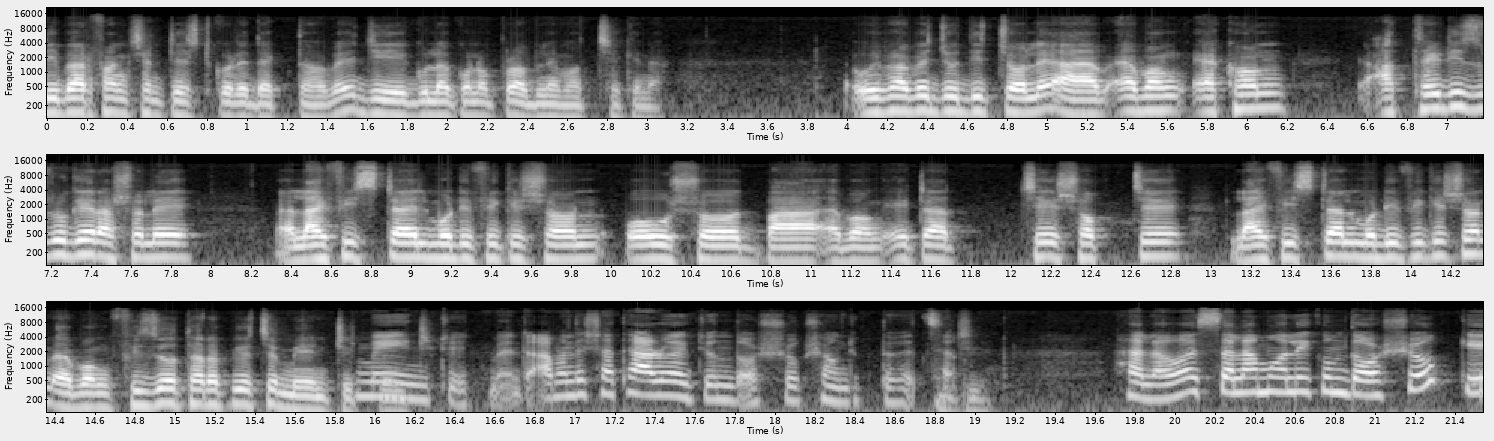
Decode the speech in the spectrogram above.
লিভার ফাংশন টেস্ট করে দেখতে হবে যে এগুলা কোনো প্রবলেম হচ্ছে কিনা। ওইভাবে যদি চলে এবং এখন আর্থ্রাইটিস রোগের আসলে লাইফস্টাইল মডিফিকেশন ঔষধ বা এবং এটা চেয়ে সবচেয়ে লাইফস্টাইল মডিফিকেশন এবং ফিজিওথেরাপি হচ্ছে মেইন মেইন ট্রিটমেন্ট ট্রিটমেন্ট আমাদের সাথে আরও একজন দর্শক সংযুক্ত হয়েছেন। জি। হ্যালো আসসালামু আলাইকুম দর্শক। কে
